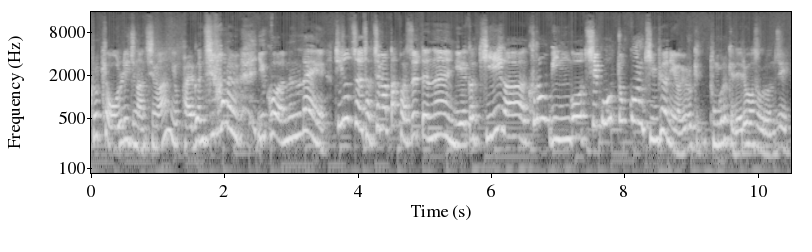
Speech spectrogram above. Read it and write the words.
그렇게 어울리진 않지만 이 밝은 치마를 입고 왔는데 티셔츠 자체만 딱 봤을 때는 얘가 길이가 crop인 거 치고 조금 긴 편이에요. 이렇게 동그랗게 내려와서 그런지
